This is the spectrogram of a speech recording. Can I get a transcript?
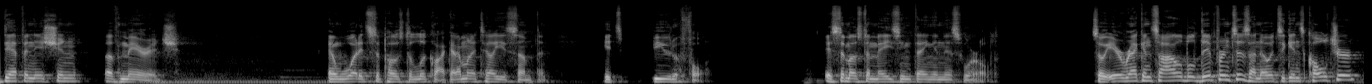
definition of marriage and what it's supposed to look like. And I'm going to tell you something it's beautiful, it's the most amazing thing in this world. So, irreconcilable differences, I know it's against culture,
